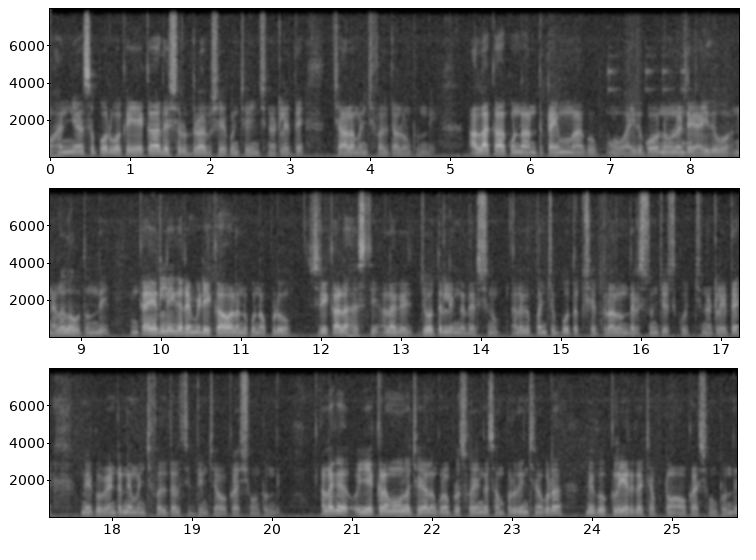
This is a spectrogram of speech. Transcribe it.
మహన్యాసపూర్వక ఏకాదశి రుద్రాభిషేకం చేయించినట్లయితే చాలా మంచి ఫలితాలు ఉంటుంది. అలా కాకుండా అంత టైం నాకు ఐదు పౌర్ణములు అంటే ఐదు నెలలు అవుతుంది ఇంకా ఎర్లీగా రెమెడీ కావాలనుకున్నప్పుడు శ్రీకాళహస్తి అలాగే జ్యోతిర్లింగ దర్శనం అలాగే పంచభూత క్షేత్రాలను దర్శనం చేసుకొచ్చినట్లయితే మీకు వెంటనే మంచి ఫలితాలు సిద్ధించే అవకాశం ఉంటుంది. అలాగే ఏ క్రమంలో చేయాలనుకున్నప్పుడు స్వయంగా సంప్రదించినా కూడా మీకు క్లియర్గా చెప్పడం అవకాశం ఉంటుంది.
